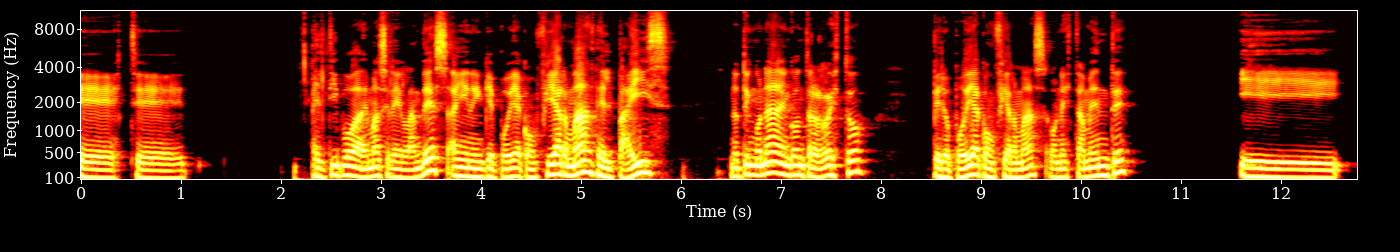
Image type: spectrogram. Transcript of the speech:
Este, el tipo además era irlandés, alguien en que podía confiar más del país. No tengo nada en contra del resto, pero podía confiar más, honestamente. Y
